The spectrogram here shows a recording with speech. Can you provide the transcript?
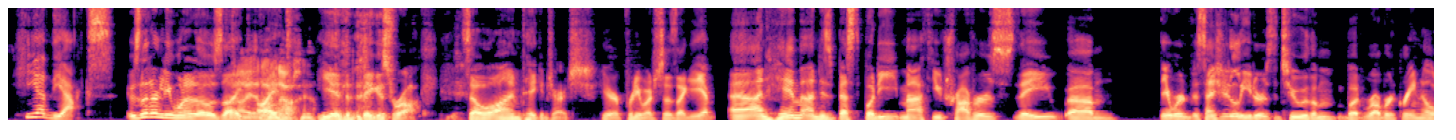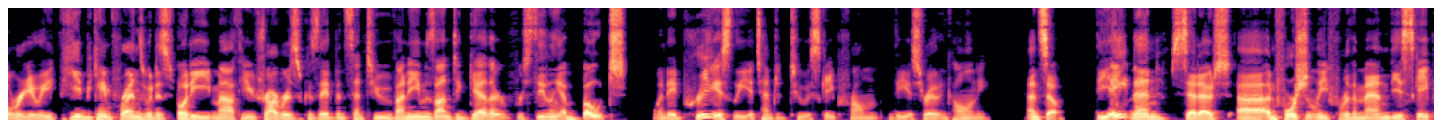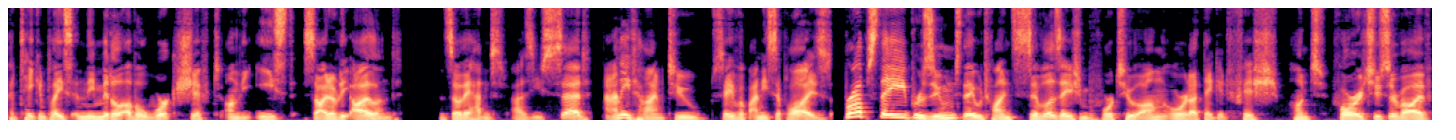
he had the axe. It was literally one of those like, Oh, yeah, I, no, no, he had the biggest rock, so I'm taking charge here, pretty much. So it's like, yep. Uh, and him and his best buddy Matthew Travers, they um. They were essentially the leaders, the two of them, but Robert Greenhill really. He became friends with his buddy Matthew Travers because they had been sent to Van Land together for stealing a boat when they'd previously attempted to escape from the Australian colony. And so, The eight men set out. Uh, unfortunately for the men, the escape had taken place in the middle of a work shift on the east side of the island. And so they hadn't, as you said, any time to save up any supplies. Perhaps they presumed they would find civilization before too long, or that they could fish, hunt, forage to survive.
